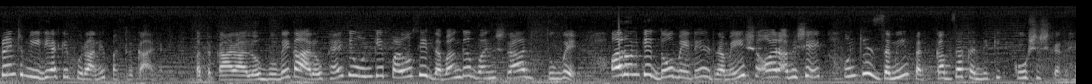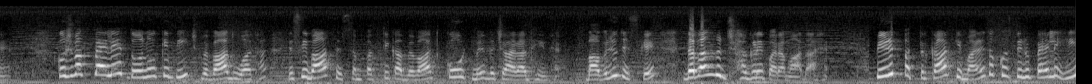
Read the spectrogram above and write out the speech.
प्रिंट मीडिया के पुराने पत्रकार हैं। पत्रकार आलोक दुबे का आरोप है कि उनके पड़ोसी दबंग वंशराज दुबे और उनके दो बेटे रमेश और अभिषेक उनकी ज़मीन पर कब्जा करने की कोशिश कर रहे हैं। कुछ वक्त पहले दोनों के बीच विवाद हुआ था जिसके बाद से संपत्ति का विवाद कोर्ट में विचाराधीन है। बावजूद इसके दबंग झगड़े पर आमादा है। पीड़ित पत्रकार की माने तो कुछ दिनों पहले ही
